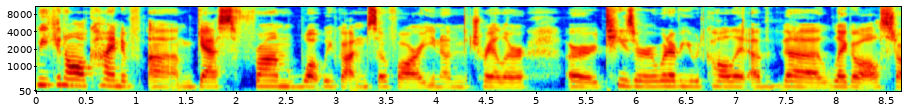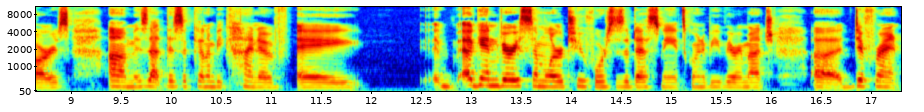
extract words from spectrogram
we can all kind of um, guess from what we've gotten so far, you know, in the trailer or teaser or whatever you would call it of the Lego All Stars, um, is that this is going to be kind of a again very similar to forces of destiny. It's going to be very much uh, different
